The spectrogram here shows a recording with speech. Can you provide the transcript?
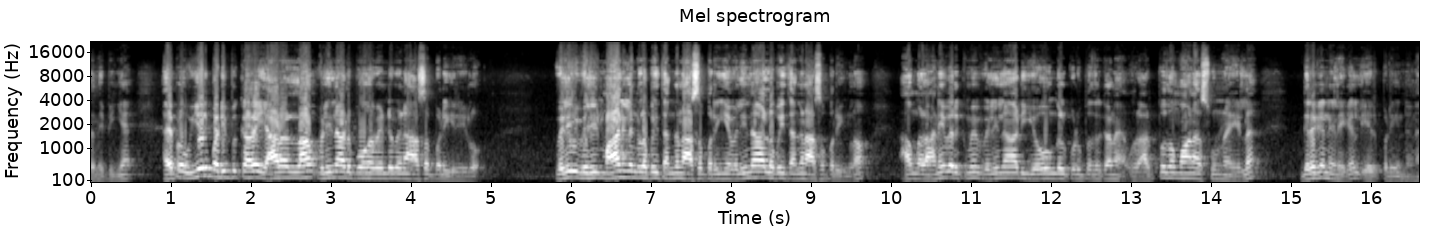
சந்திப்பீங்க. அதே போல் உயர் படிப்புக்காக யாரெல்லாம் வெளிநாடு போக வேண்டும் என ஆசைப்படுகிறீர்களோ வெளி வெளி மாநிலங்களில் போய் தங்கன்னு ஆசைப்படுறீங்க வெளிநாட்டில் போய் தங்கன்னு ஆசைப்படுறீங்களோ அவங்க அனைவருக்குமே வெளிநாடு யோகங்கள் கொடுப்பதற்கான ஒரு அற்புதமான சூழ்நிலையில் கிரக நிலைகள் ஏற்படுகின்றன.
